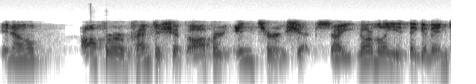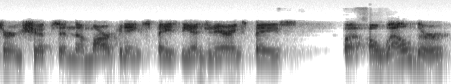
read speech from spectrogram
You know, offer apprenticeship, offer internships. Right? Normally, you think of internships in the marketing space, the engineering space, but a welder,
